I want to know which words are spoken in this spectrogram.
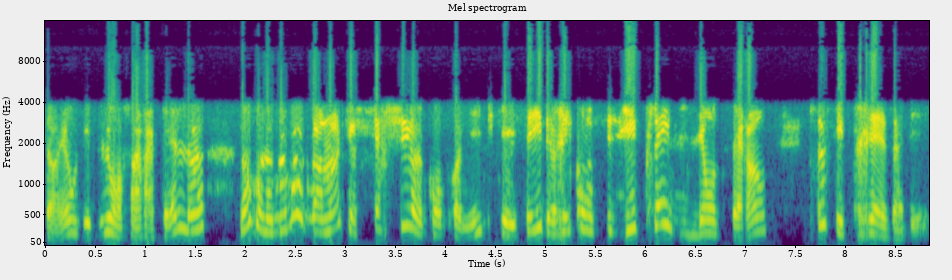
ça. hein. Au début, on s'en rappelle. Là. Donc, on a vraiment un gouvernement qui a cherché un compromis, puis qui a essayé de réconcilier plein de visions différentes. Ça, c'est très habile.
